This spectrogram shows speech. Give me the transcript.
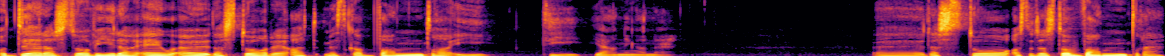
og det der står videre, er jo òg Der står det at vi skal vandre i de gjerningene. Der det, står, altså det står 'vandre'.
